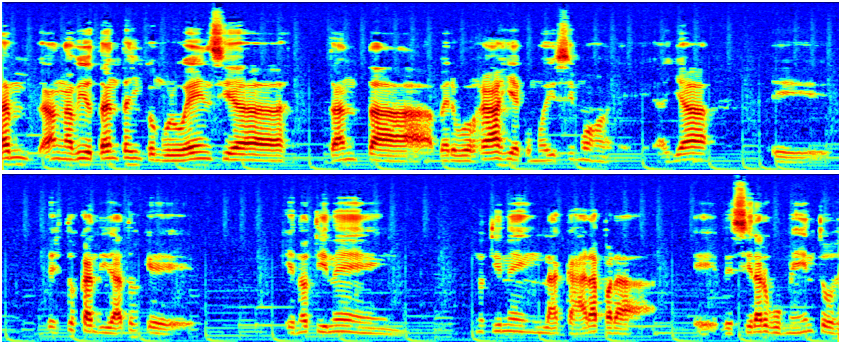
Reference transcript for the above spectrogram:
han, han habido tantas incongruencias, tanta verborragia, como decimos eh, allá, eh, de estos candidatos que, que no tienen no tienen la cara para eh, decir argumentos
